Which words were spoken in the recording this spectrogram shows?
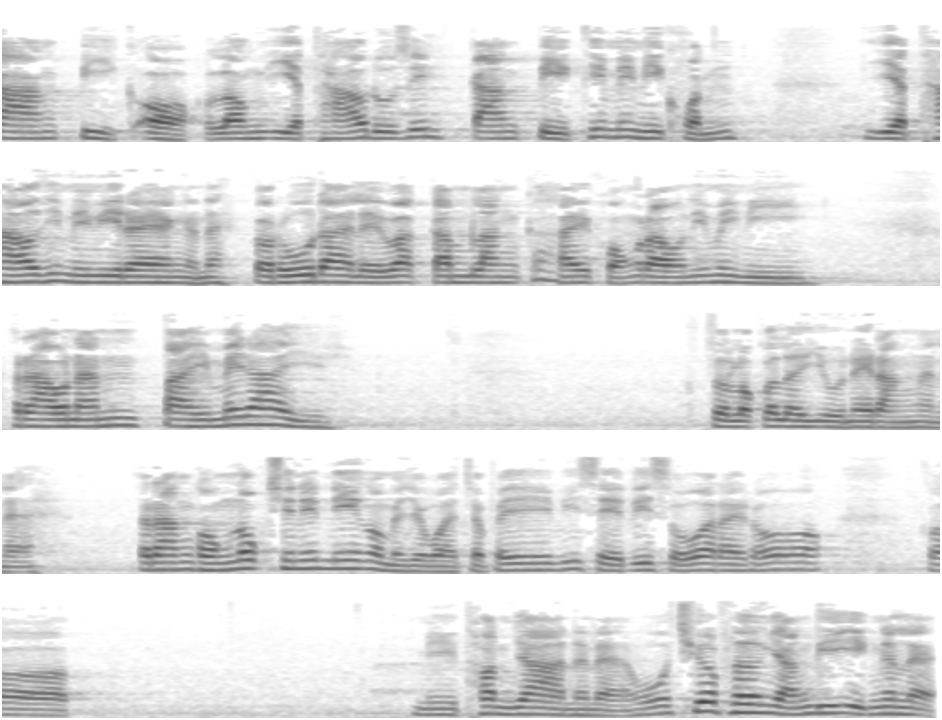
กลางปีกออก ลองเหยียดเท้าดูสิกลางปีกที่ไม่มีขน เหยียดเท้าที่ไม่มีแรงอะนะก็รู้ได้เลยว่ากำลังกายของเรานี่ไม่มี เรานั้นไปไม่ได้จนเราก็เลยอยู่ในรังนั่นแหละ รังของนกชนิดนี้ก็ไม่ใช่ว่า จะไปวิเศษวิโสอะไรหรอกก็มีท่อนหญ้านั่นแหละโอ้เชื้อเพลิงอย่างดีอีกนั่นแหละ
